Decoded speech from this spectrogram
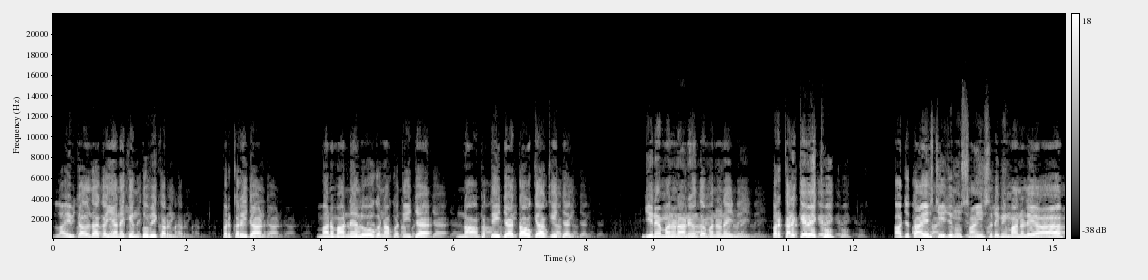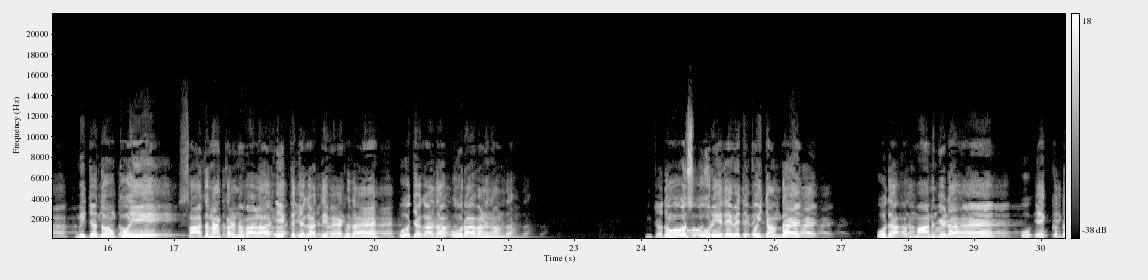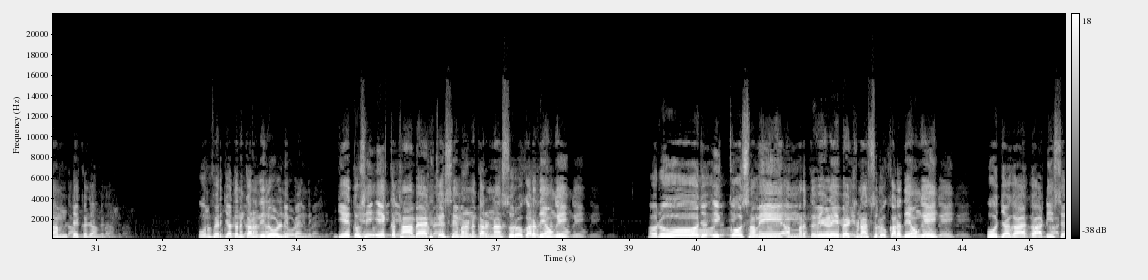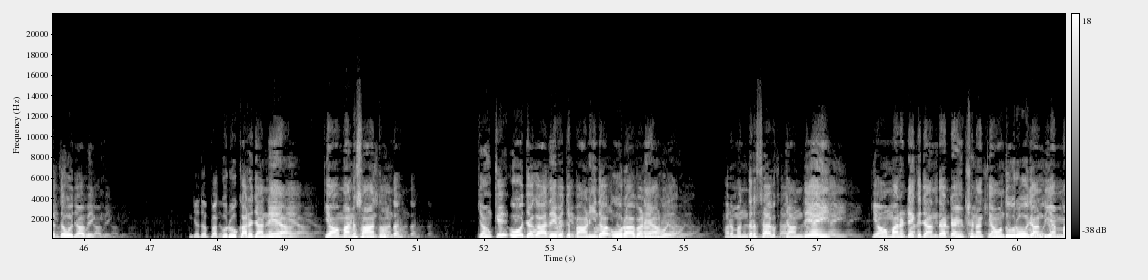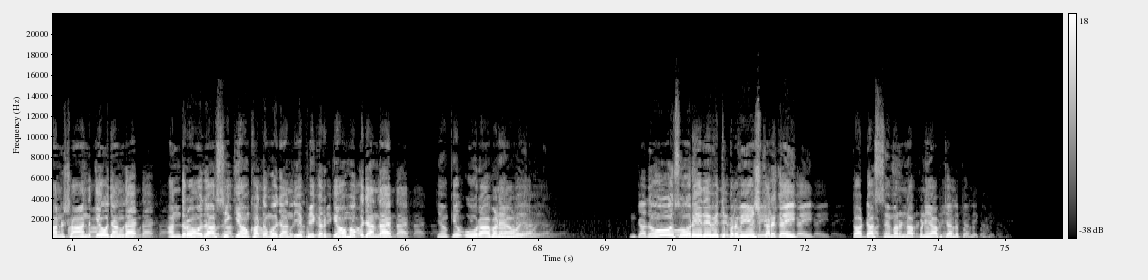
Live ਚੱਲਦਾ, ਕਈਆਂ ਨੇ ਕਿੰਤੂ ਵੀ ਕਰਨਾ। ਪਰ ਕਰੀ ਜਾਣ। ਮਨਮਾਨੇ ਨਾ ਭਤੀਜਾ ਨਾ ਭਤੀਜਾ ਤਉ ਕਿਆ ਕੀਜੈ? ਜਿਹਨੇ ਮੰਨਣਾ ਨਹੀਂ ਉਹ ਮੰਨਣਾ ਹੀ ਨਹੀਂ। ਪਰ ਕਰਕੇ ਵੇਖੋ, ਅੱਜ ਤਾਂ ਇਸ ਚੀਜ਼ ਨੂੰ ਸਾਇੰਸ ਨੇ ਵੀ ਮੰਨ ਲਿਆ ਵੀ ਜਦੋਂ ਕੋਈ ਸਾਧਨਾ ਕਰਨ ਵਾਲਾ ਇੱਕ ਜਗ੍ਹਾ ਤੇ ਬੈਠਦਾ ਹੈ, ਉਹ ਜਗ੍ਹਾ ਦਾ ਔਰਾ ਬਣ ਜਾਂਦਾ। ਜਦੋਂ ਉਸ ਔਰੇ ਦੇ ਵਿੱਚ ਕੋਈ ਜਾਂਦਾ ਹੈ, ਉਹਦਾ ਮਨ ਜਿਹੜਾ ਹੈ ਉਹ ਇੱਕਦਮ ਟਿਕ ਜਾਂਦਾ। ਉਹਨੂੰ ਫਿਰ ਯਤਨ ਕਰਨ ਦੀ ਲੋੜ ਨਹੀਂ ਪੈਂਦੀ। ਜੇ ਤੁਸੀਂ ਇੱਕ ਥਾਂ ਬੈਠ ਕੇ ਸਿਮਰਨ ਕਰਨਾ ਸ਼ੁਰੂ ਕਰ ਦਿਓਗੇ, ਰੋਜ਼ ਇੱਕੋ ਸਮੇਂ ਅੰਮ੍ਰਿਤ ਵੇਲੇ ਬੈਠਣਾ ਸ਼ੁਰੂ ਕਰ ਦਿਓਗੇ, ਉਹ ਜਗ੍ਹਾ ਤੁਹਾਡੀ ਸਿੱਧ ਹੋ ਜਾਵੇਗੀ। ਜਦੋਂ ਆਪਾਂ ਗੁਰੂ ਘਰ ਜਾਂਦੇ ਆ, ਕਿਉਂ ਮਨ ਸ਼ਾਂਤ ਹੁੰਦਾ? ਕਿਉਂਕਿ ਉਹ ਜਗ੍ਹਾ ਦੇ ਵਿੱਚ ਬਾਣੀ ਦਾ ਔਰਾ ਬਣਿਆ ਹੋਇਆ। ਹਰਮੰਦਰ ਸਾਹਿਬ ਜਾਂਦੇ ਹੀ ਕਿਉਂ ਮਨ ਟਿਕ ਜਾਂਦਾ, ਟੈਨਸ਼ਨਾਂ ਕਿਉਂ ਦੂਰ ਹੋ ਜਾਂਦੀਆਂ, ਮਨ ਸ਼ਾਂਤ ਕਿਉਂ ਜਾਂਦਾ? ਅੰਦਰੋਂ ਉਦਾਸੀ ਕਿਉਂ ਖਤਮ ਹੋ ਜਾਂਦੀ ਹੈ? ਫਿਕਰ ਕਿਉਂ ਮੁੱਕ ਜਾਂਦਾ ਕਿਉਂਕਿ ਉਹ ਔਰਾ ਬਣਿਆ ਹੋਇਆ ਜਦੋਂ ਉਹ ਸੋਰੇ ਦੇ ਵਿੱਚ ਪ੍ਰਵੇਸ਼ ਕਰ ਗਏ, ਤੁਹਾਡਾ ਸਿਮਰਨ ਆਪਣੇ ਆਪ ਚੱਲ ਪਵੇਗਾ।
